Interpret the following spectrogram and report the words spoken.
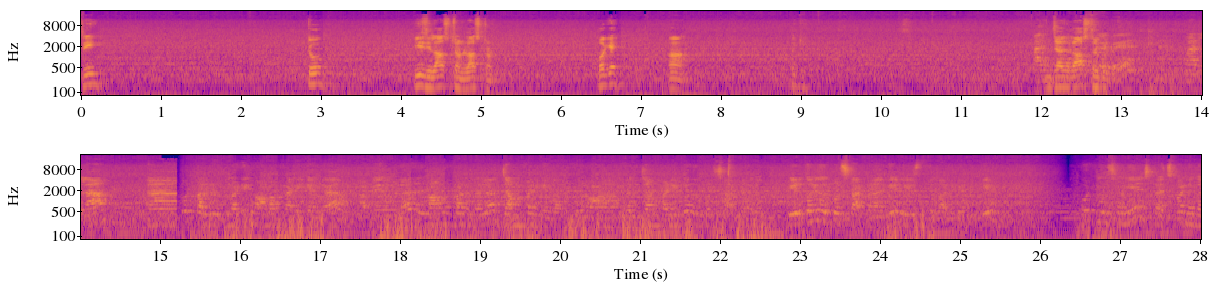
three two easy last one last one okay ah okay last report. வரலாம். பண்ணுறதுக்கு முன்னாடி வார்ம் அப் பண்ணிக்கோங்க அப்படியே வார்ம் அப் பண்ணதால ஜம்ப் பண்ணிக்கோங்க ஒரு ஜம்ப் பண்ணிட்டு ரிப்போர்ட் ஸ்டார்ட் பண்ணுங்க. எடுத்தோடனே ரிப்போர்ட் ஸ்டார்ட் பண்ணாதீங்க. வேஸ்ட் பாருங்க. ஓகே ரிப்போர்ட் முடிச்சோடனே ஸ்ட்ரெச் பண்ணுங்க.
